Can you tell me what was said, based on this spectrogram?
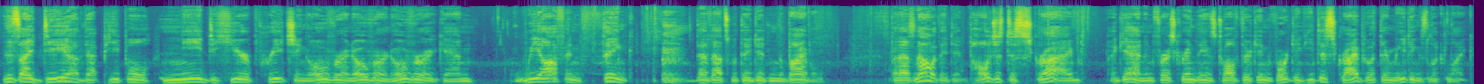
This idea that people need to hear preaching over and over and over again, we often think that that's what they did in the Bible. But that's not what they did. Paul just described, again, in 1 Corinthians 12, 13, 14, he described what their meetings looked like.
